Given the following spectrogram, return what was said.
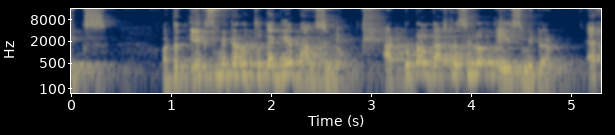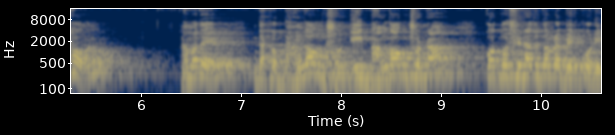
এক্স অর্থাৎ এক্স মিটার উচ্চতায় গিয়ে ভাঙছিল। আর টোটাল গাছটা ছিল এইচ মিটার এখন আমাদের দেখো ভাঙ্গা অংশ, এই ভাঙ্গা অংশটা কত সেটা যদি আমরা বের করি,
